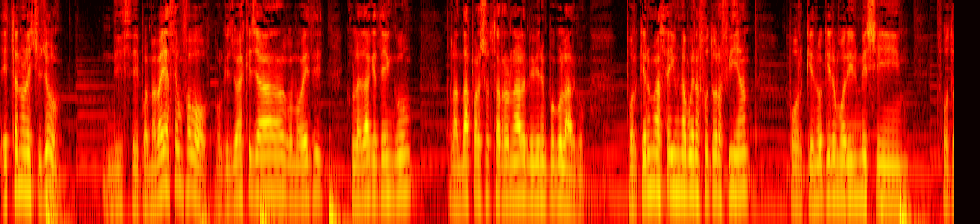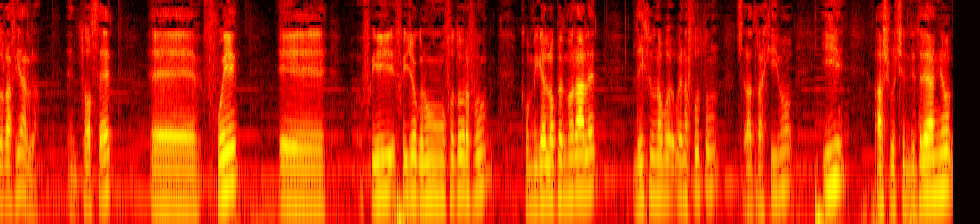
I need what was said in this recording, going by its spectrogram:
esta no la he hecho yo, Dice, pues me vais a hacer un favor, porque yo es que ya, como veis, con la edad que tengo, para andar por esos terronales me viene un poco largo. ¿Por qué no me hacéis una buena fotografía? Porque no quiero morirme sin fotografiarla. Entonces, eh, fue, eh, fui, yo con un fotógrafo, con Miguel López Morales, le hice una buena foto, se la trajimos y a sus 83 años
